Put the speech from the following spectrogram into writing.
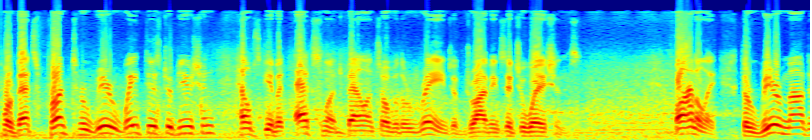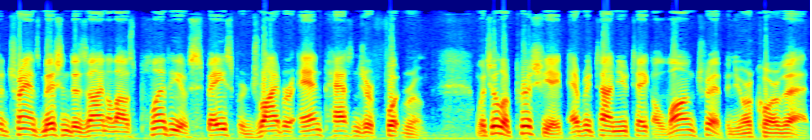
Corvette's front-to-rear weight distribution helps give it excellent balance over the range of driving situations. Finally, the rear-mounted transmission design allows plenty of space for driver and passenger footroom, which you'll appreciate every time you take a long trip in your Corvette.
